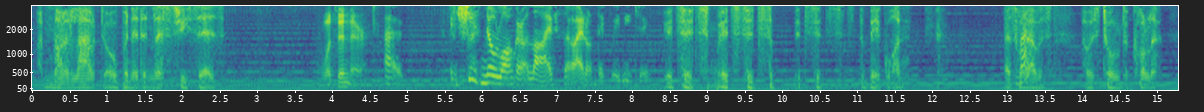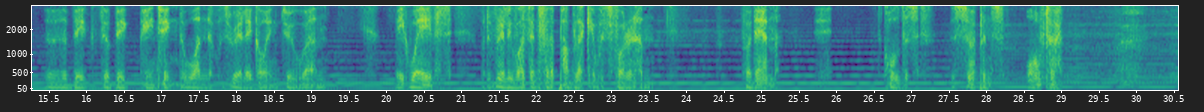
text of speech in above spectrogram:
I'm not allowed to open it unless she says. What's in there? Uh, she's no longer alive, so I don't think we need to. It's it's it's it's the it's it's, it's the big one. That's what, I was I was told to call it. The, the big the big painting, the one that was really going to um, make waves, but it really wasn't for the public. It was for um for them. It's called the the Serpent's Altar.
